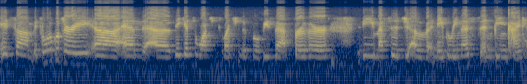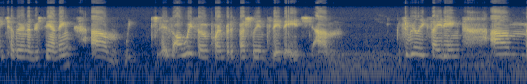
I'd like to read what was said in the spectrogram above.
it's um, it's a local jury, uh, and uh, they get to watch a selection of movies that further the message of neighborliness and being kind to each other and understanding. Um, which is always so important, but especially in today's age. Um, it's really exciting. Um,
